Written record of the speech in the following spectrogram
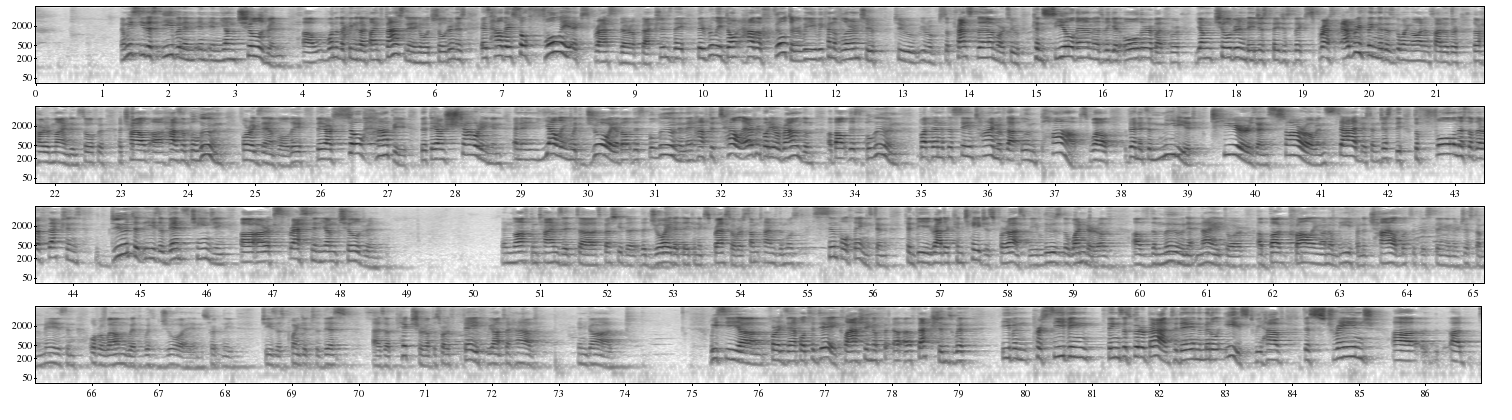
And we see this even in, in, in young children. Uh, one of the things I find fascinating about children is, is how they so fully express their affections. They, they really don't have a filter. We, we kind of learn to, to you know, suppress them or to conceal them as we get older. But for young children, they just, they just express everything that is going on inside of their, their heart and mind. And so if a, a child uh, has a balloon, for example, they, they are so happy that they are shouting and, and, and yelling with joy about this balloon, and they have to tell everybody around them about this balloon. But then at the same time, if that balloon pops, well, then it's immediate tears and sorrow and sadness and just the, the fullness of their affections due to these events changing uh, are expressed in young children. And oftentimes, it, uh, especially the, the joy that they can express over sometimes the most simple things can, can be rather contagious for us. We lose the wonder of of the moon at night or a bug crawling on a leaf, and a child looks at this thing and they're just amazed and overwhelmed with, with joy. And certainly, Jesus pointed to this as a picture of the sort of faith we ought to have in God. We see, um, for example, today clashing uh, affections with even perceiving things as good or bad. Today in the Middle East, we have this strange uh, uh,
